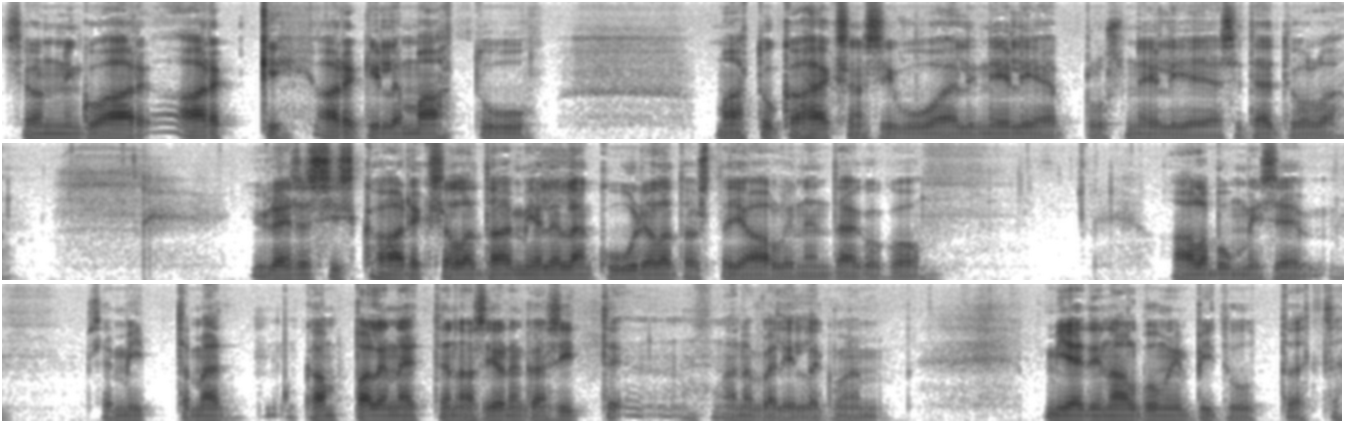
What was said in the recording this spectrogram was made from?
se on niin kuin ar, arkki, arkille mahtuu, mahtuu kahdeksan sivua, eli neljä plus neljä, ja se täytyy olla yleensä siis kahdeksalla tai mielellään kuudella jaollinen tämä koko albumi, se, se mitta. Mä kamppailen näiden asioiden kanssa sitten aina välillä, kun mä mietin albumin pituutta, että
